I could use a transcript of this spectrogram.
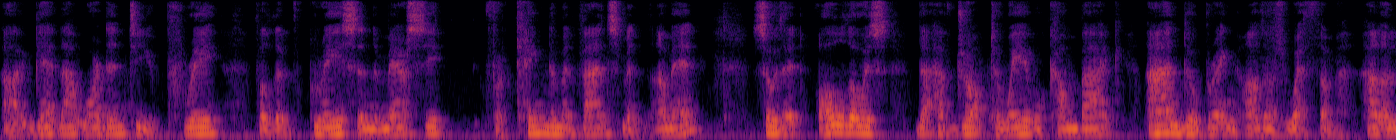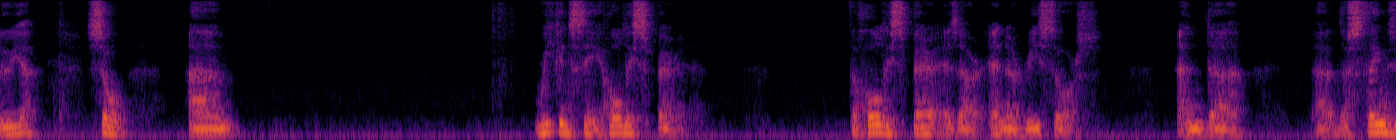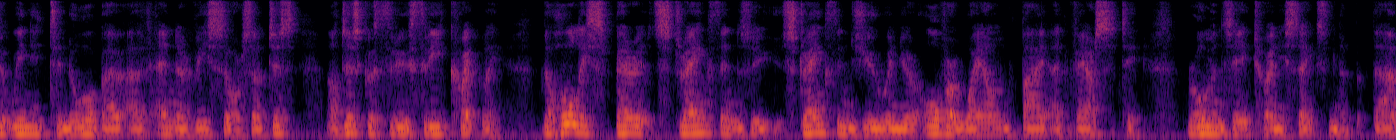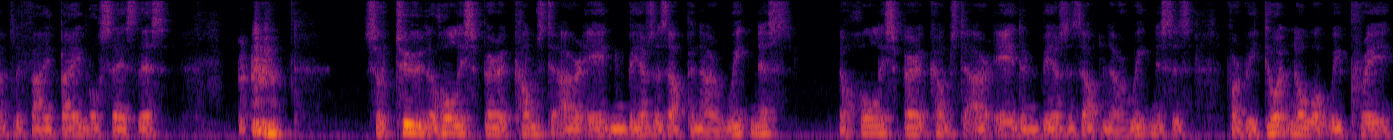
Uh, get that word into you. Pray for the grace and the mercy for kingdom advancement. Amen. So that all those that have dropped away will come back and they'll bring others with them. Hallelujah. So, um, we can say, Holy Spirit, the Holy Spirit is our inner resource. And uh, uh, there's things that we need to know about our inner resource. I'll just I'll just go through three quickly. The Holy Spirit strengthens you, strengthens you when you're overwhelmed by adversity. Romans 8:26 in the, the Amplified Bible says this. so too the Holy Spirit comes to our aid and bears us up in our weakness. The Holy Spirit comes to our aid and bears us up in our weaknesses, for we don't know what we pray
